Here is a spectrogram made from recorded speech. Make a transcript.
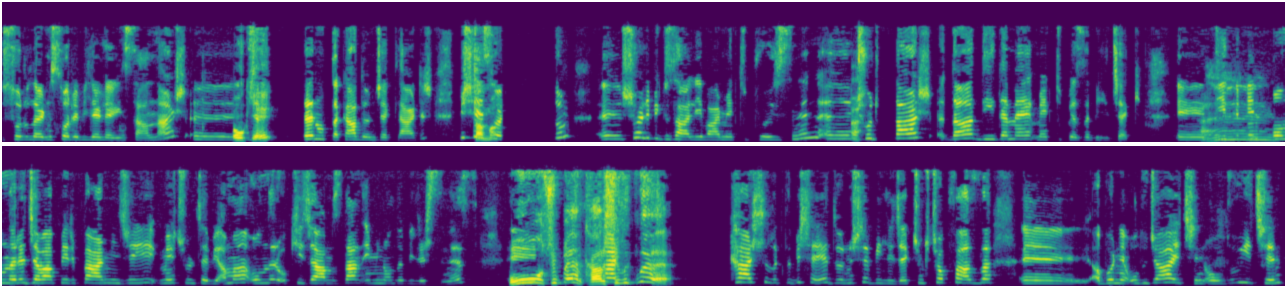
sorularını sorabilirler insanlar. E, Okey. ve mutlaka döneceklerdir. Bir şey Tamam. söyleyeyim. E, şöyle bir güzelliği var mektup projesinin. E, çocuklar da Didem'e mektup yazabilecek. E. Didem'in onlara cevap verip vermeyeceği meçhul tabii ama onları okuyacağımızdan emin olabilirsiniz. E, Oo süper. Karşılıklı. karşılıklı bir şeye dönüşebilecek. Çünkü çok fazla e, abone olacağı için, olduğu için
